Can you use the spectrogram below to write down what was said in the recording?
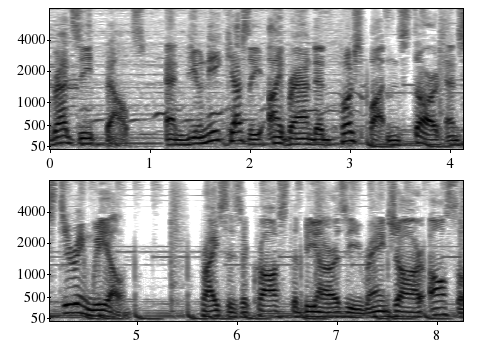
red seat belts, and unique STI branded push-button start and steering wheel. Prices across the BRZ range are also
